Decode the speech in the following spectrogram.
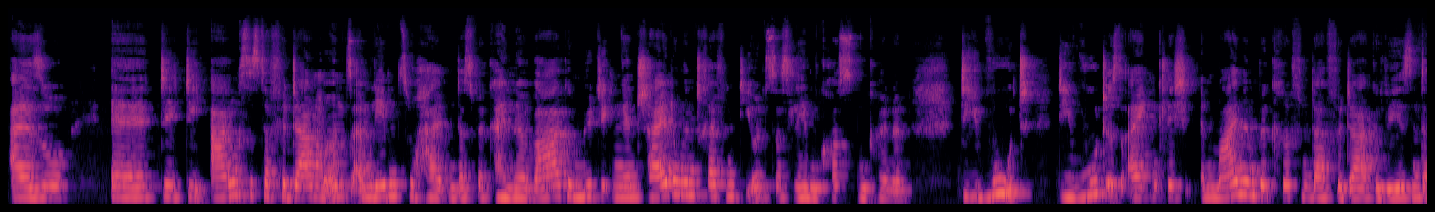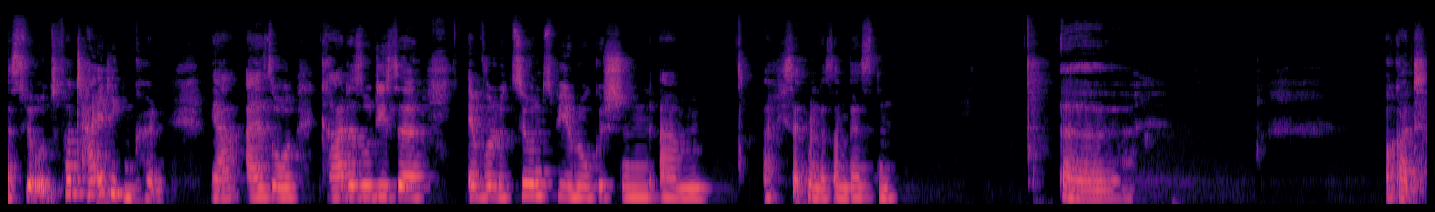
Also Äh, die, die Angst ist dafür da, um uns am Leben zu halten, dass wir keine wagemütigen Entscheidungen treffen, die uns das Leben kosten können. Die Wut, die Wut ist eigentlich in meinen Begriffen dafür da gewesen, dass wir uns verteidigen können. Ja, also gerade so diese evolutionsbiologischen, ähm, wie sagt man das am besten? Äh, oh Gott,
